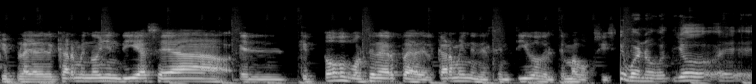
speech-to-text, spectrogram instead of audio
que Playa del Carmen hoy en día sea el que todos volteen a ver Playa del Carmen en el sentido del tema boxístico. bueno, yo, eh,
